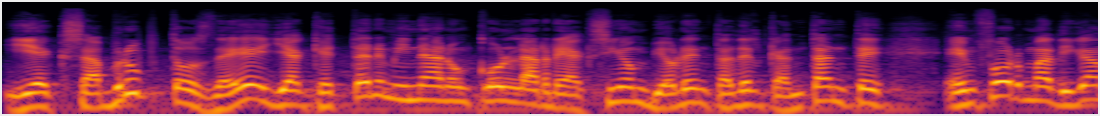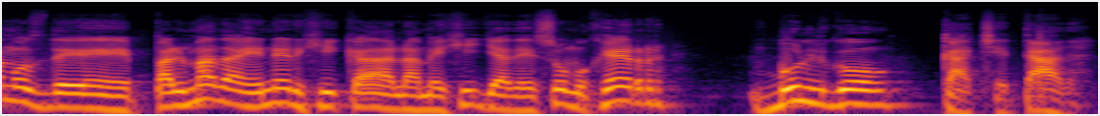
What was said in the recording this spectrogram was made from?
y exabruptos de ella que terminaron con la reacción violenta del cantante en forma, digamos, de palmada enérgica a la mejilla de su mujer, vulgo cachetada.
